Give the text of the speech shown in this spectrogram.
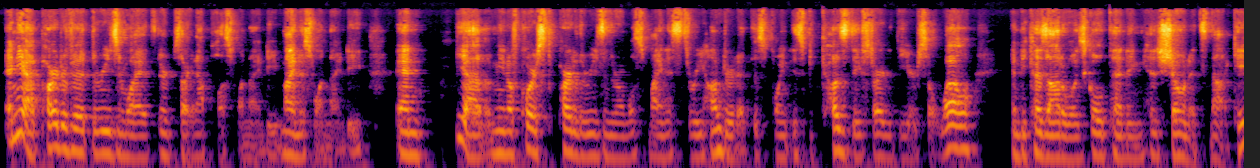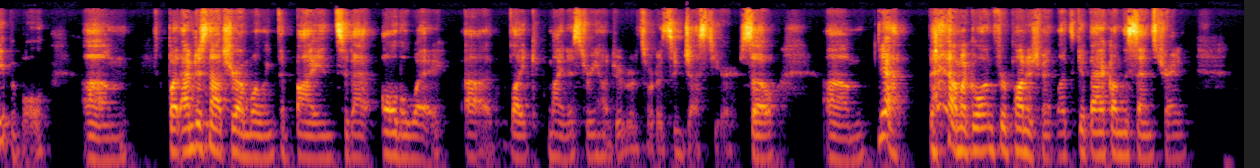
And yeah, part of it, the reason why, or sorry, not plus 190, minus 190. And yeah, I mean, of course, part of the reason they're almost minus 300 at this point is because they've started the year so well, and because Ottawa's goaltending has shown it's not capable. Um, but I'm just not sure I'm willing to buy into that all the way, uh, like minus 300 would sort of suggest here. So, um, yeah, I'm a glutton for punishment. Let's get back on the Sens train.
